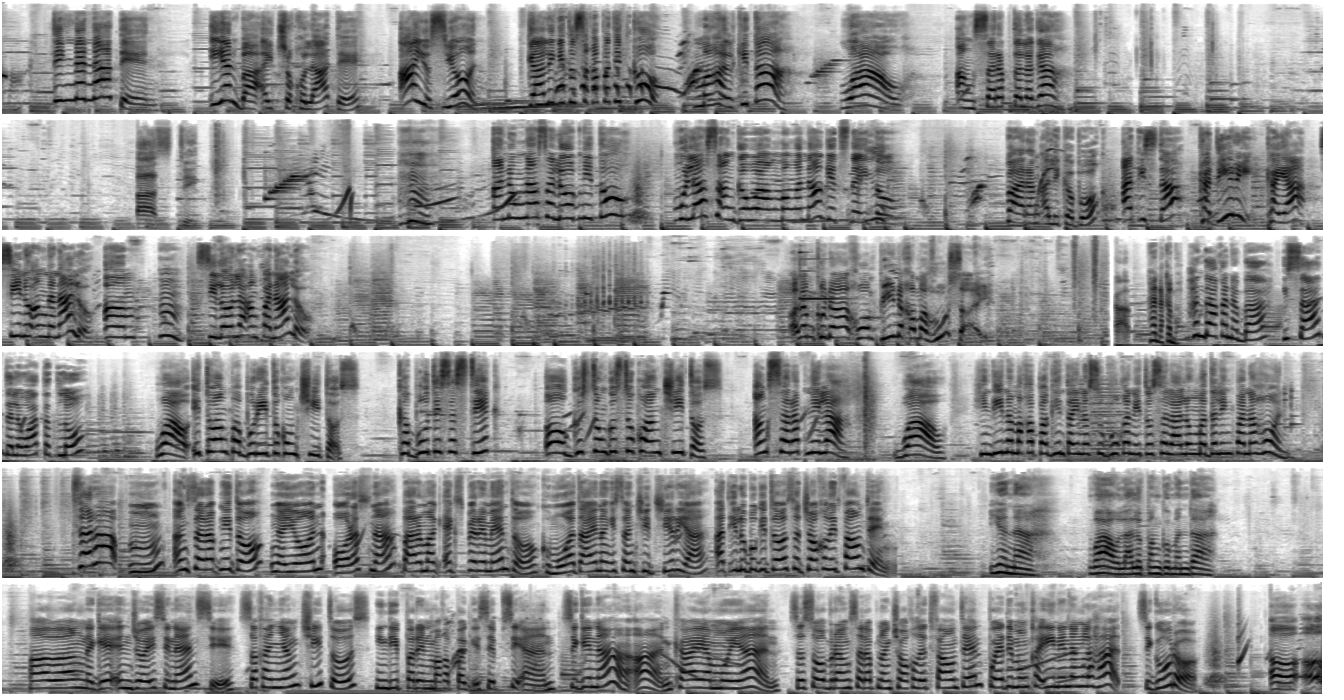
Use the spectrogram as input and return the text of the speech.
Tingnan natin. Iyan ba ay tsokolate? Ayos yon. Galing ito sa kapatid ko. Mahal kita. Wow! Ang sarap talaga. Plastic. Hmm. Anong nasa loob nito? Mula saan gawa ang mga nuggets na ito? Parang alikabok at isda, kadiri. Kaya, sino ang nanalo? Um, hmm, si Lola ang panalo. Alam ko na ako ang pinakamahusay. Handa ka na ba? Isa, dalawa, tatlo? Wow, ito ang paborito kong Cheetos. Kabuti sa stick? Oh, gustong gusto ko ang Cheetos. Ang sarap nila. Wow, hindi na makapaghintay na subukan ito sa lalong madaling panahon. Sarap! Mm, ang sarap nito. Ngayon, oras na para mag-eksperimento. Kumuha tayo ng isang chichirya at ilubog ito sa chocolate fountain. Yan na. Wow, lalo pang gumanda. Habang nag enjoy si Nancy sa kanyang Cheetos, hindi pa rin makapag-isip si Anne. Sige na, Anne, kaya mo yan. Sa sobrang sarap ng chocolate fountain, pwede mong kainin ang lahat. Siguro. Oo,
